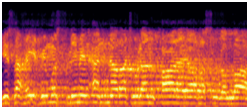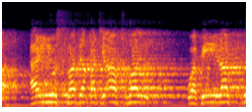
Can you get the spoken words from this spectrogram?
في صحيح مسلم أن رجلا قال يا رسول الله أي الصدقة أفضل؟ وفي لفظ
